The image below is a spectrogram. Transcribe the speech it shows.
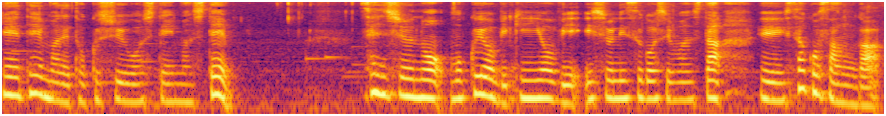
えー、テーマで特集をしていまして先週の木曜日金曜日一緒に過ごしました、えー、久子さんが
